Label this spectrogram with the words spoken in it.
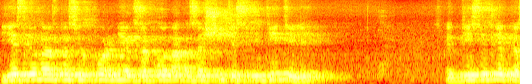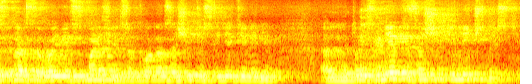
Если у нас до сих пор нет закона о защите свидетелей, 10 лет государство воюет с мафией, закона о защите свидетелей нет. Э, то есть нет защиты личности.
